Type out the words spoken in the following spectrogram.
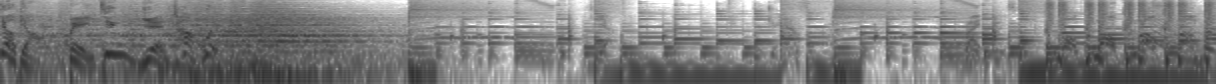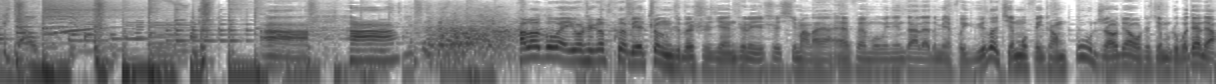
调调北京演唱会。！Hello，各位，又是一个特别正直的时间，这里是喜马拉雅 FM 为您带来的免费娱乐节目，非常不着调，我是节目主播调调，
